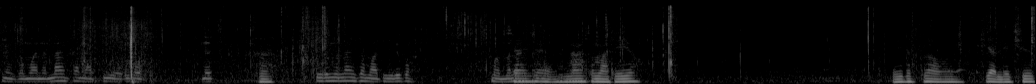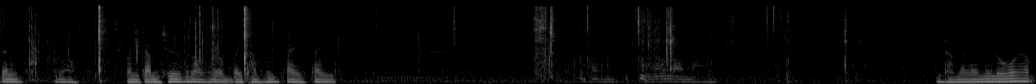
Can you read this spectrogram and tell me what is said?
หนึ่งสองประมาณนั้นนั่งสมาธิอะทุกคนนึกฮะคิดว่ามันนั่งสมาธิหรือเปล่าเหมือนมันใช่นั่งสใช่มาธินั่งสมาธิอยู่นี่ถ้าพวกเราอย่าเรียกชื่อกันเรามันจำชื่อพวกเราเราไปทำคุณใส่ใส่เจ้าของมันรู้ตัวว่าเรามา มันทำอะไรไม่รู้นะครับ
